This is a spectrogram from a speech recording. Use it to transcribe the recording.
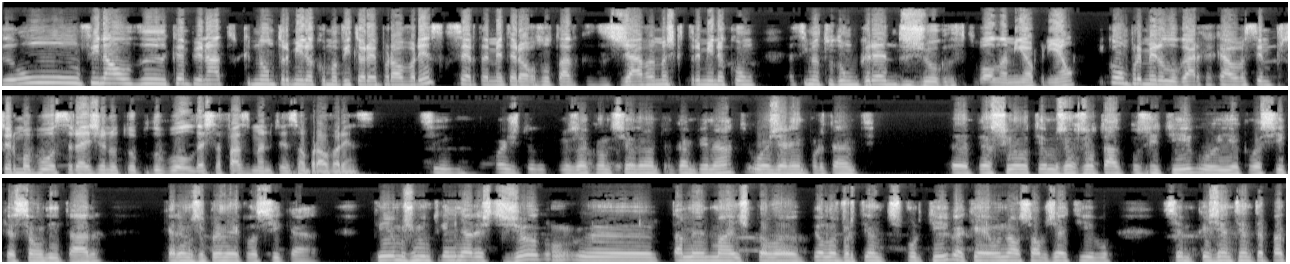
um final de campeonato que não termina com uma vitória para o Varense, que certamente era o resultado que desejava, mas que termina com, acima de tudo, um grande jogo de futebol, na minha opinião, e com um primeiro lugar que acaba sempre por ser uma boa cereja no topo do bolo desta fase de manutenção para o Varense. Sim, depois de tudo que nos aconteceu durante o campeonato, hoje era importante, uh, penso eu, termos um resultado positivo e a classificação ditar que éramos o primeiro classificado. Queríamos muito ganhar este jogo, uh, também mais pela, pela vertente desportiva, que é o nosso objetivo sempre que a gente tenta para,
